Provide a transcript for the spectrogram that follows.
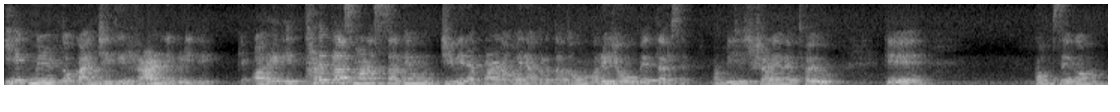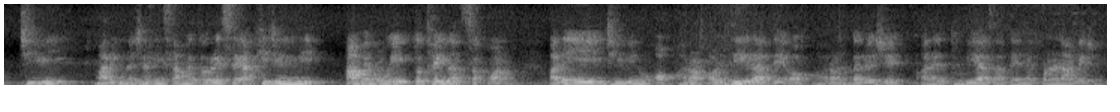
એક મિનિટ તો કાનજીથી રાડ નીકળી ગઈ કે, અરે, એ થર્ડ ક્લાસ માણસ સાથે હું જીવીને પરણાવું, એના કરતાં તો હું મરી જવું બહેતર છે. પણ બીજી જ ક્ષણે એને થયું કે, કમસે કમ જીવી મારી નજરની સામે તો રહેશે આખી જિંદગી. આમે હું એક તો થઈ નથી શકવાનો. અને એ જીવીનું અપહરણ અડધી રાતે અપહરણ કરે છે અને ધુડિયા સાથે એને પરણાવે છે.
